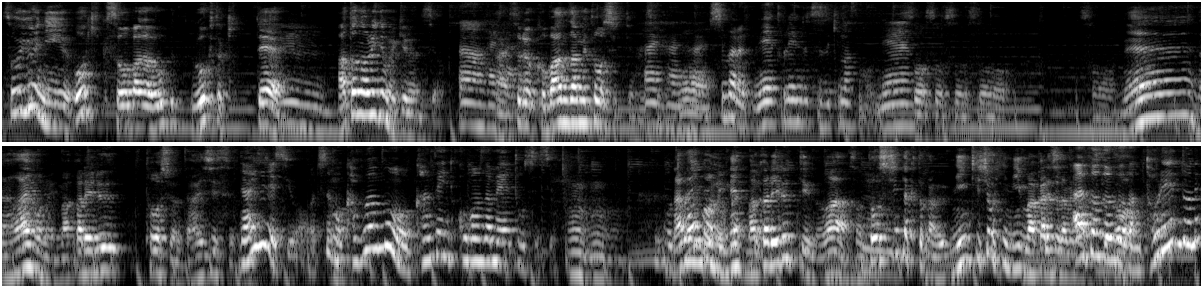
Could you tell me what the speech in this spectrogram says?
そういうふうに大きく相場が動く動く時って、うん後乗りでもいけるんですよ、あーはいはい、はい、それを小判ザメ投資っていうんではいすけども、はいはいしばらくねトレンド続きますもんね。そうそうそうそう。そうね。長いものに巻かれる投資は大事ですよね。大事ですよ。私も株はもう完全に小判ざめ投資ですよ。うんうん長いものにね巻かれれるっていうのはその投資信託とかの人気商品に巻かれちゃダメなあんですけどそうそうそう。トレンドね。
